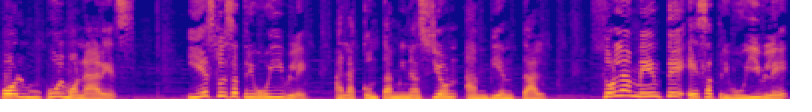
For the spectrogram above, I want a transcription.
pul- pulmonares. Y esto es atribuible a la contaminación ambiental. Solamente es atribuible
